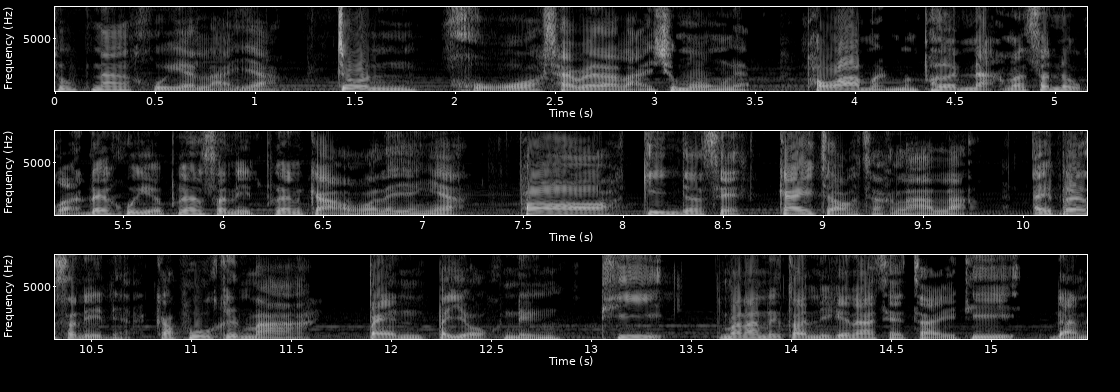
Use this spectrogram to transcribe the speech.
ทุกนั่งคุยกันหลายอย่างจนโหใช้เวลาหลายชั่วโมงเลย เพราะว่าเหมือนมันเพลินอะมันสนุกอะได้คุยกับเพื่อนสนิทเพื่อนเก่าอะไรอย่างเงี้ย พอกินจนเสร็จใกล้จออกจากร้านละไอ้เพื่อนสนิทเนี่ยก็พูดขึ้นมาเป็นประโยคหนึ่งที่มานั่งนึกตอนนี้ก็น่าเสียใจที่ดัน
